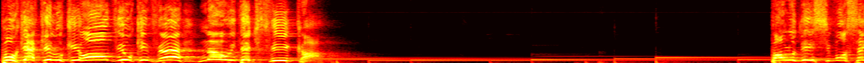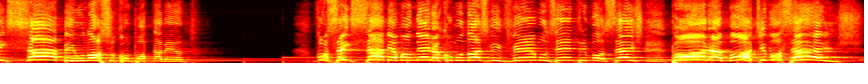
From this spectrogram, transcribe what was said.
porque aquilo que ouve e o que vê não identifica. Paulo disse: vocês sabem o nosso comportamento. Vocês sabem a maneira como nós vivemos entre vocês, por amor de vocês.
